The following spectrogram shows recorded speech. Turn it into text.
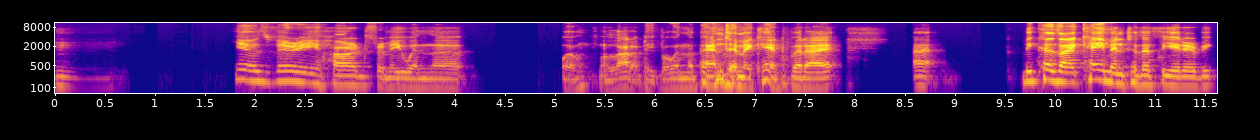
mm. yeah it was very hard for me when the well a lot of people when the pandemic hit but i i because i came into the theater be,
